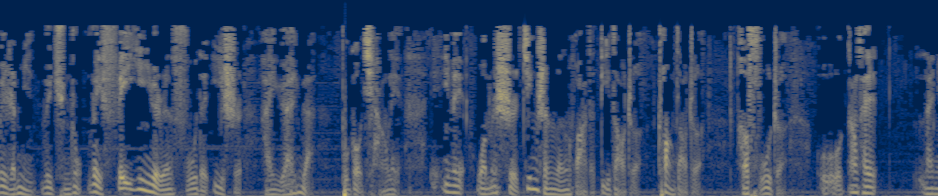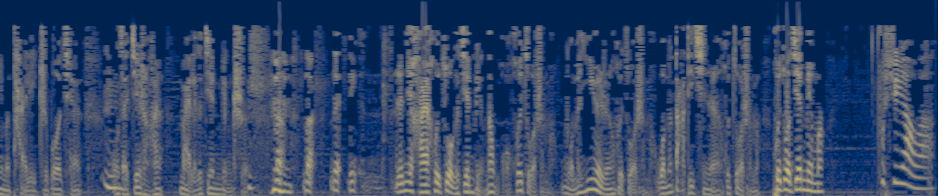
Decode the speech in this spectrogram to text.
为人民、为群众、为非音乐人服务的意识还远远不够强烈，因为我们是精神文化的缔造者、创造者和服务者。我刚才来你们台里直播前，嗯我在街上还买了个煎饼吃。那那那那，人家还会做个煎饼，那我会做什么？我们音乐人会做什么？我们大提琴人会做什么？会做煎饼吗？不需要啊，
